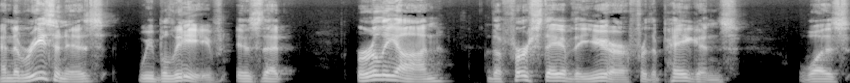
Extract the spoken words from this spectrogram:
And the reason is, we believe, is that early on, the first day of the year for the pagans was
